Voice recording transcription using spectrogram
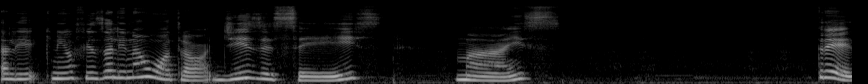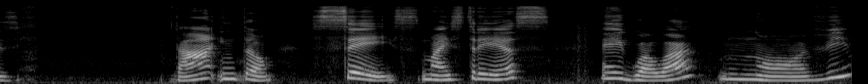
ali, que nem eu fiz ali na outra, ó. 16 mais 13, tá? Então, 6 mais 3 é igual a 9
